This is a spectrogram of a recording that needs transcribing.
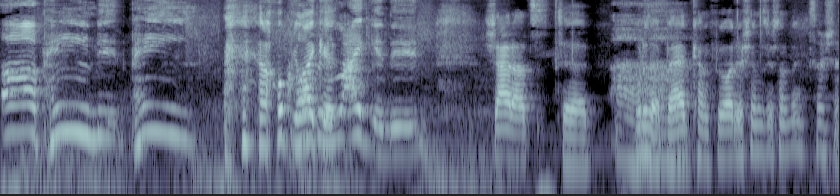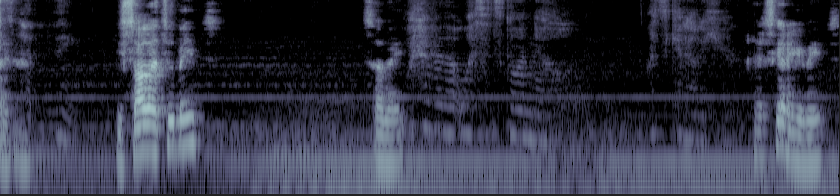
Oh, pain, dude. Pain. I hope you like Hope you it. like it, dude. Shoutouts to what is that? Bad Kung Fu auditions or something? So like that. You saw that too, babes? Let's get out of here, babes.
